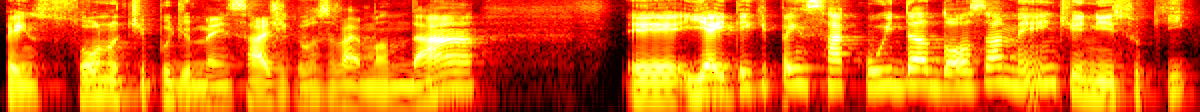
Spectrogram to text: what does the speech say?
pensou no tipo de mensagem que você vai mandar. E, e aí tem que pensar cuidadosamente nisso. Que,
